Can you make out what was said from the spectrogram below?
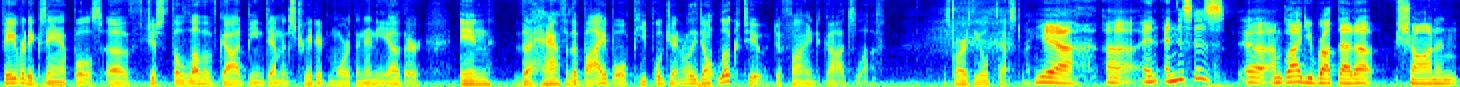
favorite examples of just the love of God being demonstrated more than any other in the half of the Bible people generally don't look to to find God's love? as far as the Old Testament. Yeah, uh, and and this is uh, I'm glad you brought that up, Sean, and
